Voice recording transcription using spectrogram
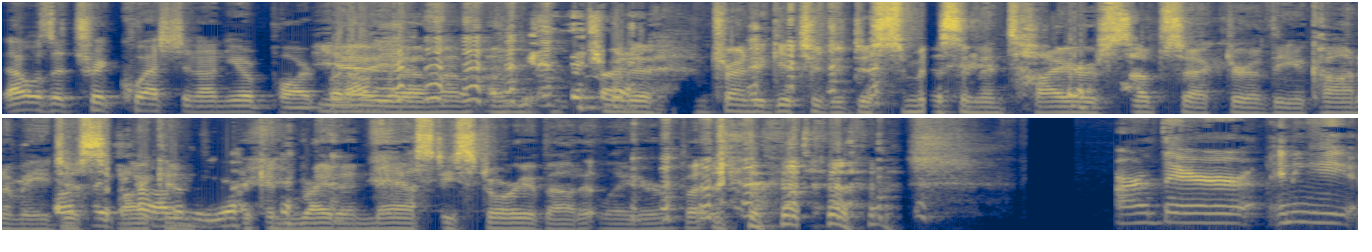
that was a trick question on your part. yeah, I'm, yeah. I'm, I'm, trying to I'm trying to get you to dismiss an entire subsector of the economy just so economy, I can yeah. I can write a nasty story about it later. But Are there any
